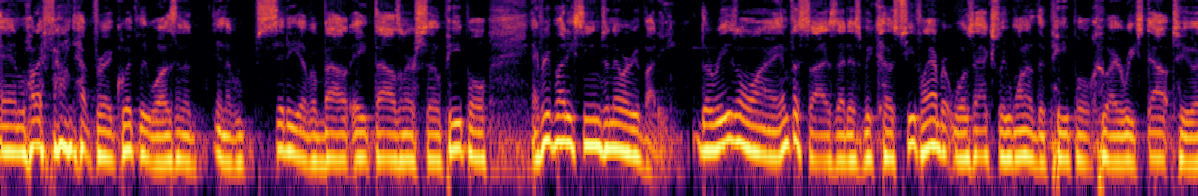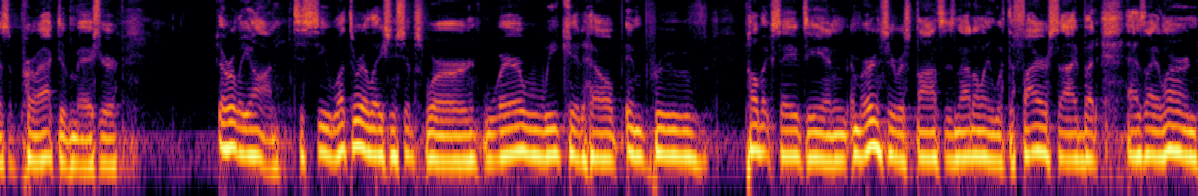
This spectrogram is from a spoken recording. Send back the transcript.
And what I found out very quickly was in a in a city of about eight thousand or so people, everybody seems to know everybody. The reason why I emphasize that is because Chief Lambert was actually one of the people who I reached out to as a proactive measure early on to see what the relationships were, where we could help improve public safety and emergency responses, not only with the fire side, but as I learned,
